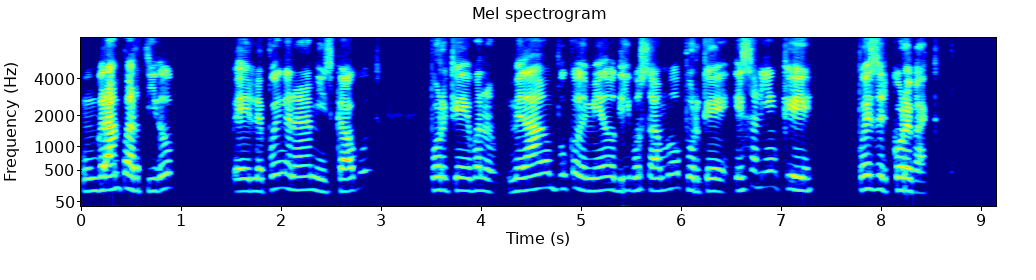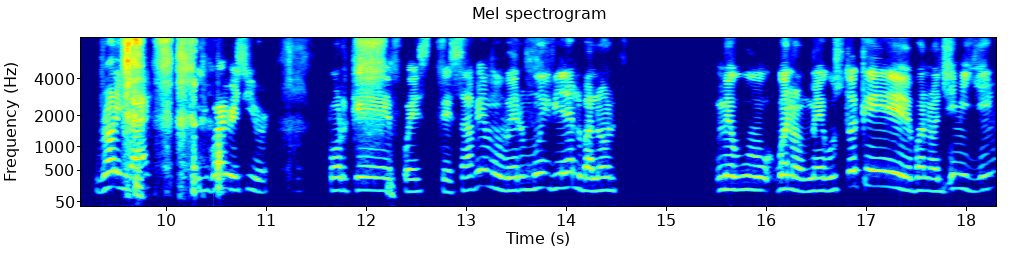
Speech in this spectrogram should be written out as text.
un gran partido. Eh, le pueden ganar a mis Cowboys, porque, bueno, me da un poco de miedo Divo porque es alguien que puede ser quarterback running back y wide receiver, porque pues te sabe mover muy bien el balón. Me, bueno, me gustó que, bueno, Jimmy G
